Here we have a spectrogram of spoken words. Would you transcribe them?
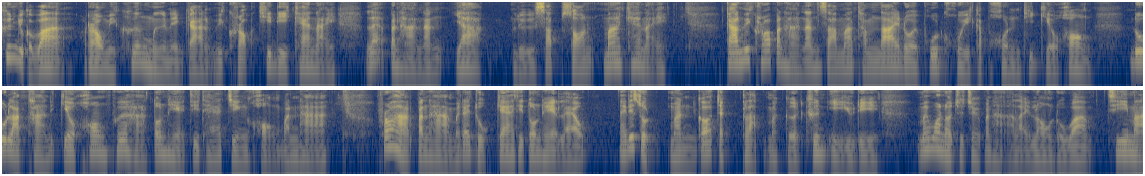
ขึ้นอยู่กับว่าเรามีเครื่องมือในการวิเคราะห์ที่ดีแค่ไหน และปัญหานั้นยากหรือซับซ้อนมากแค่ไหน การวิเคราะห์ปัญหานั้นสามารถทำได้โดยพูดคุยกับคนที่เกี่ยวข้อง ดูหลักฐานที่เกี่ยวข้องเพื่อหาต้นเหตุที่แท้จริงของปัญหา เพราะหากปัญหาไม่ได้ถูกแก้ที่ต้นเหตุแล้ว ในที่สุดมันก็จะกลับมาเกิดขึ้นอีกอยู่ดี ไม่ว่าเราจะเจอปัญหาอะไรลองดูว่าที่มา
